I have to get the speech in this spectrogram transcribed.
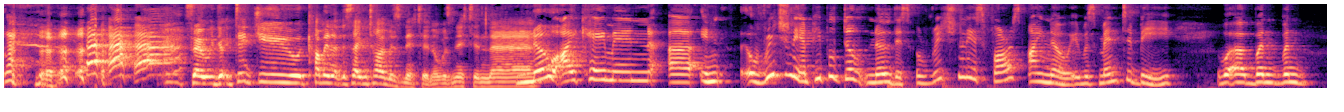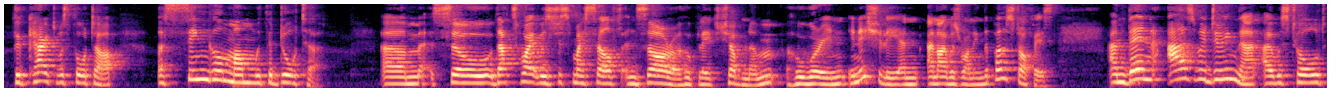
so, did you come in at the same time as Nitin, or was Nitin there? No, I came in uh, in originally, and people don't know this. Originally, as far as I know, it was meant to be uh, when when the character was thought up, a single mum with a daughter. Um, so that's why it was just myself and Zara who played Shabnam, who were in initially, and and I was running the post office. And then as we're doing that, I was told,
